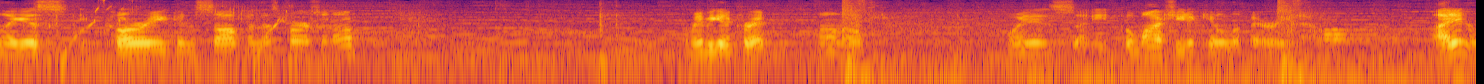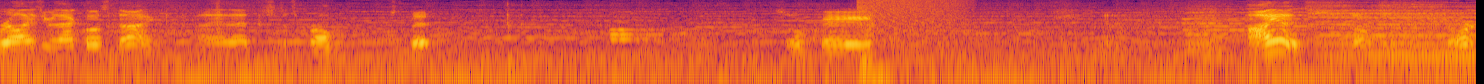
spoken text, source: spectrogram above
I guess Kari can soften this person up. Or maybe get a crit? I don't know. Point is, I need Komachi to kill the fairy now. I didn't realize you were that close to dying. Uh, that's, that's a problem. Bit. It's okay. Aya is so short.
